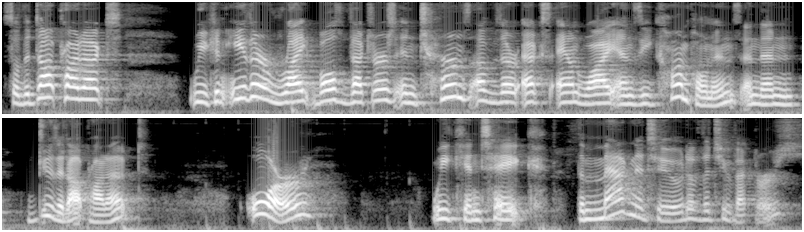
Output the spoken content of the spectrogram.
So the dot product we can either write both vectors in terms of their x and y and z components and then do the dot product, or we can take the magnitude of the two vectors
